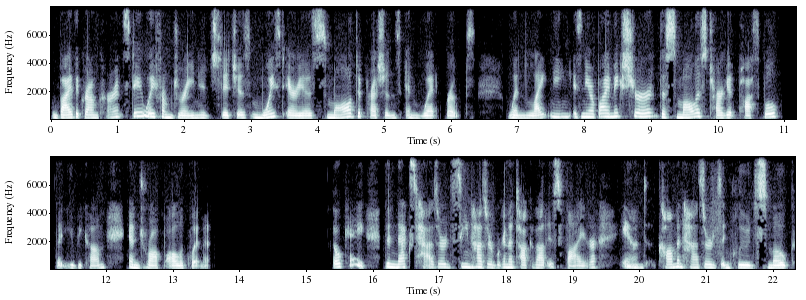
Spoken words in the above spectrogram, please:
by the ground current, stay away from drainage ditches, moist areas, small depressions, and wet ropes. When lightning is nearby, make sure the smallest target possible that you become and drop all equipment. Okay, the next hazard, scene hazard we're going to talk about is fire. And common hazards include smoke,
